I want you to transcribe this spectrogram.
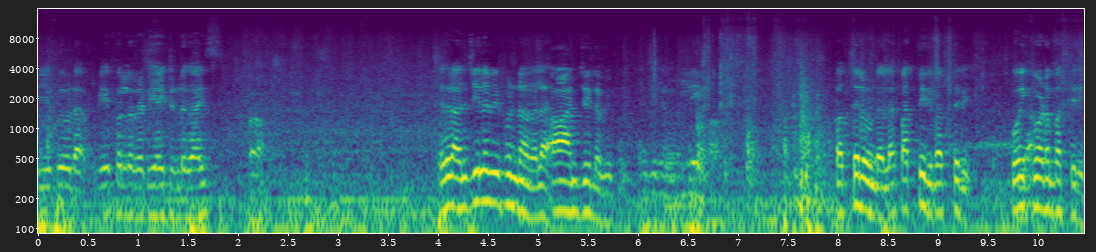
ബീഫ് ഇവിടെ റെഡി ആയിട്ടുണ്ട് ഗായ്സ് ഇതിൽ അഞ്ച് കിലോ ബീഫ് ഉണ്ടാവുന്നല്ലേ ആ അഞ്ച് കിലോ ബീഫ്. അഞ്ച് കിലോ പത്തിലും ഉണ്ടല്ലേ പത്തിരി പത്തിരി. കോഴിക്കോടൻ പത്തിരി.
